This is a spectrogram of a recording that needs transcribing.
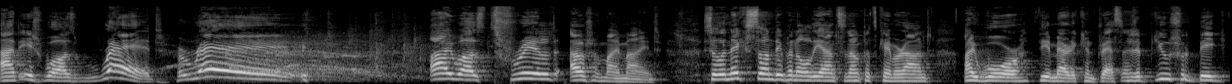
and it was red. Hooray! I was thrilled out of my mind. So the next Sunday, when all the aunts and uncles came around, I wore the American dress. And it had a beautiful big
